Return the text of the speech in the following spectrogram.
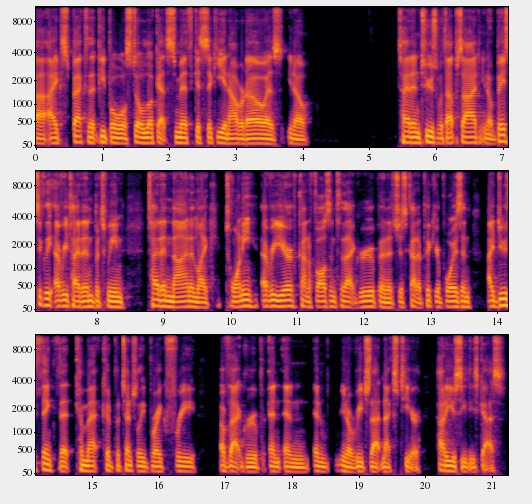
Uh, I expect that people will still look at Smith, Gesicki, and Alberto as you know tight end twos with upside. You know, basically every tight end between tight end nine and like 20 every year kind of falls into that group. And it's just kind of pick your poison. I do think that Kmet could potentially break free of that group and and and you know reach that next tier. How do you see these guys?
